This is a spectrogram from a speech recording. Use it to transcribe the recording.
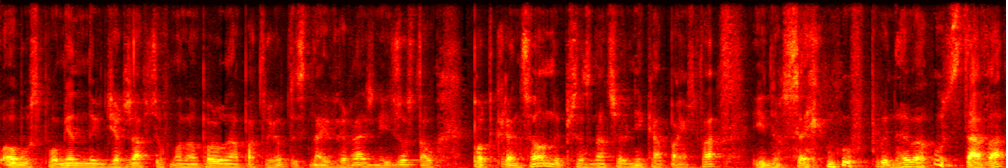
obóz płomiennych dzierżawców monopolu na patriotyzm najwyraźniej został podkręcony przez naczelnika państwa i do Sejmu wpłynęła ustawa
